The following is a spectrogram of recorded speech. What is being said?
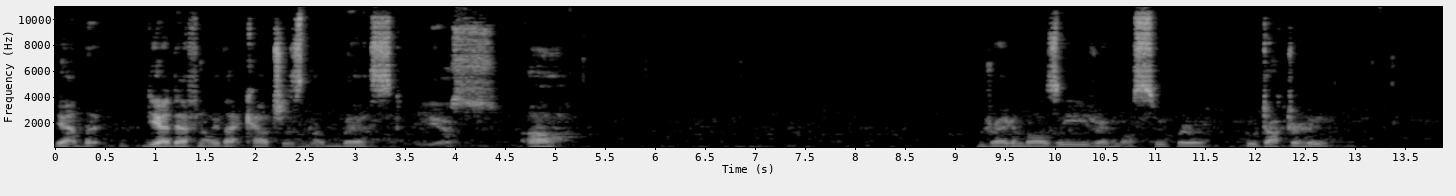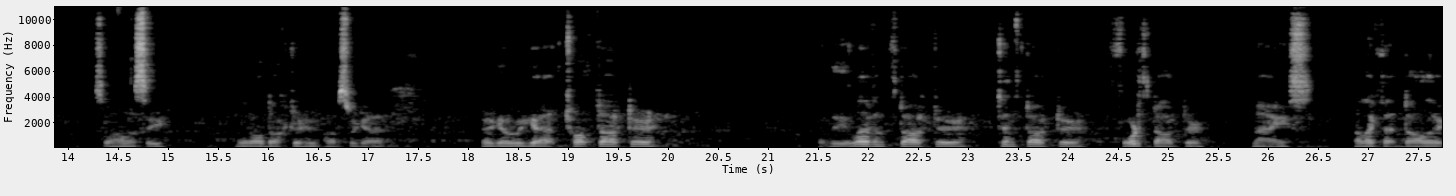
Yeah, but yeah, definitely that couch is the best. Yes. Oh. Dragon Ball Z, Dragon Ball Super. Ooh, Doctor Who. So I want to see what all Doctor Who pops we got. There we go. We got the 12th Doctor, the 11th Doctor, 10th Doctor, 4th Doctor. Nice. I like that Dalek,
